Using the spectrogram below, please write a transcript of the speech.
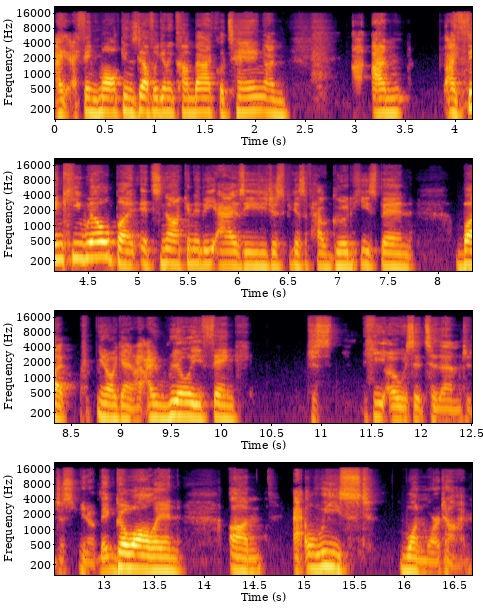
I, I think Malkin's definitely going to come back. Letang, I'm, I'm I think he will, but it's not going to be as easy just because of how good he's been. But you know, again, I really think just he owes it to them to just you know they go all in um, at least one more time.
